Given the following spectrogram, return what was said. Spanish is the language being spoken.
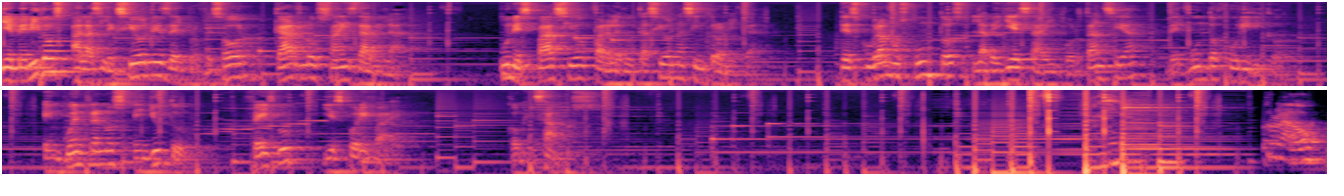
Bienvenidos a las lecciones del profesor Carlos Sainz Dávila, un espacio para la educación asincrónica. Descubramos juntos la belleza e importancia del mundo jurídico. Encuéntranos en YouTube, Facebook y Spotify. Comenzamos.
